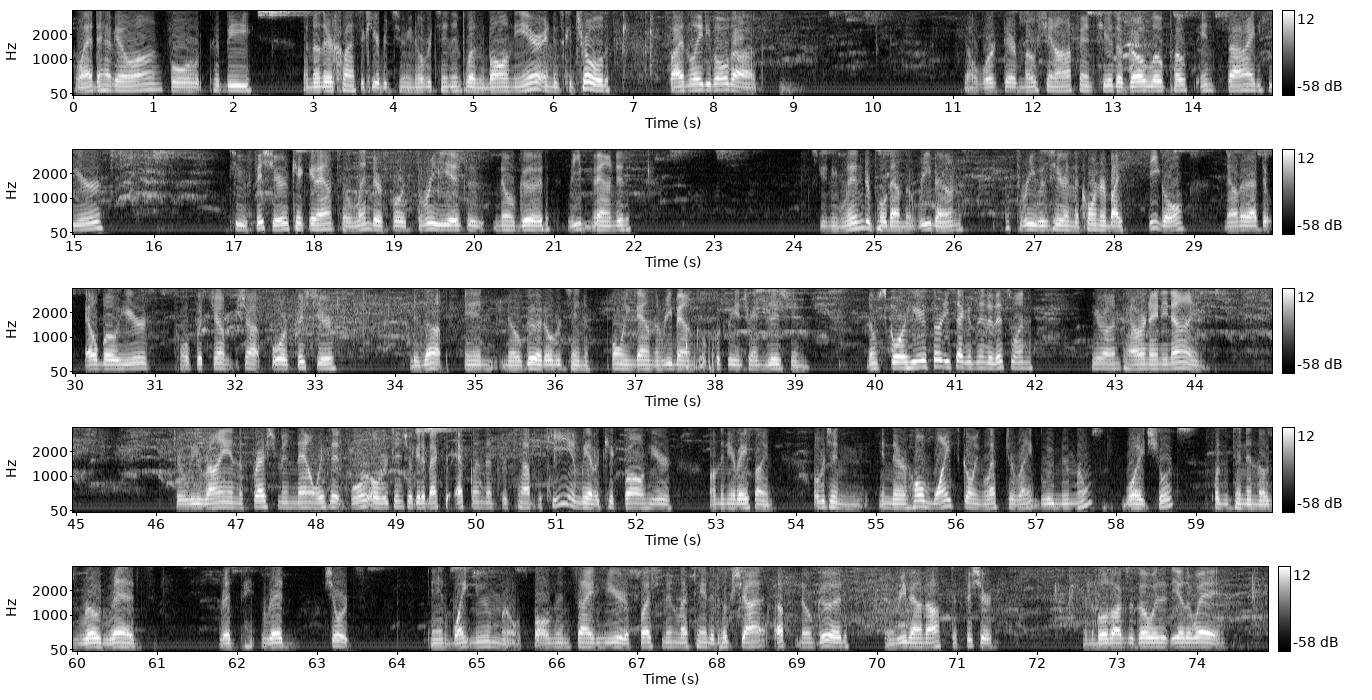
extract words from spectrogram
Glad to have you along for what could be another classic here between Overton and Pleasant. Ball in the air, and it's controlled by the Lady Bulldogs. They'll work their motion offense here. They'll go low post inside here to Fisher. Kick it out to Linder for three. It's no good. Rebounded. Excuse me. Linder pulled down the rebound. The three was here in the corner by Siegel. Now they're at the elbow here. 12 foot jump shot for Fisher is up and no good. Overton pulling down the rebound. Go quickly in transition. No score here. 30 seconds into this one here on Power 99. Jolie Ryan, the freshman, now with it for Overton. She'll get it back to Eklund at the top of the key, and we have a kick ball here on the near baseline. Overton in their home whites going left to right, blue numerals, white shorts. Pleasanton in those road reds, red red shorts, and white numerals. Ball's inside here to Fleshman, left-handed hook shot, up, no good, and rebound off to Fisher. And the Bulldogs will go with it the other way.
